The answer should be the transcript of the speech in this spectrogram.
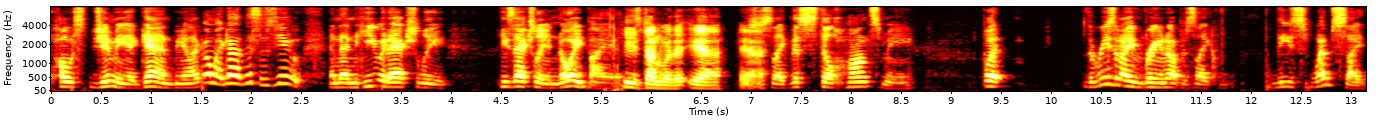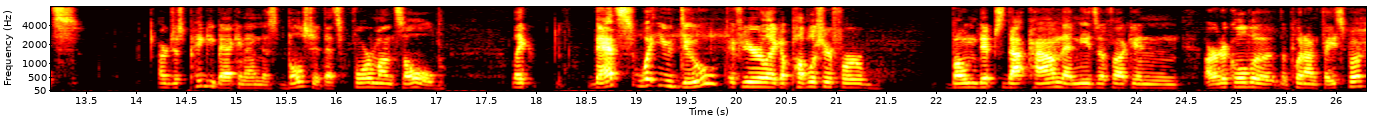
post Jimmy again, being like, "Oh my God, this is you," and then he would actually, he's actually annoyed by it. He's done with it. Yeah. He's Yeah. just like, this still haunts me. But the reason I even bring it up is like, these websites are just piggybacking on this bullshit that's four months old. Like, that's what you do if you're like a publisher for bonedips.com that needs a fucking article to, to put on Facebook.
